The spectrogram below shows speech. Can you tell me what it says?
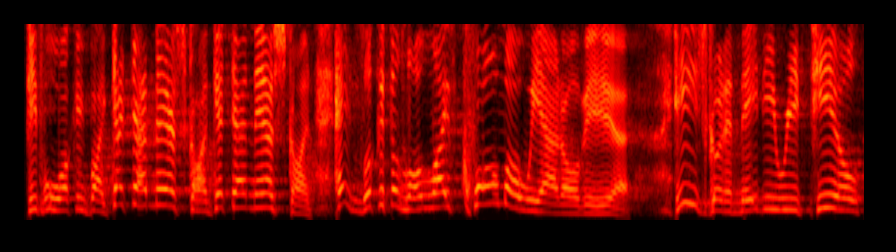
People walking by, get that mask on, get that mask on. Hey, look at the low life Cuomo we had over here. He's going to maybe repeal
